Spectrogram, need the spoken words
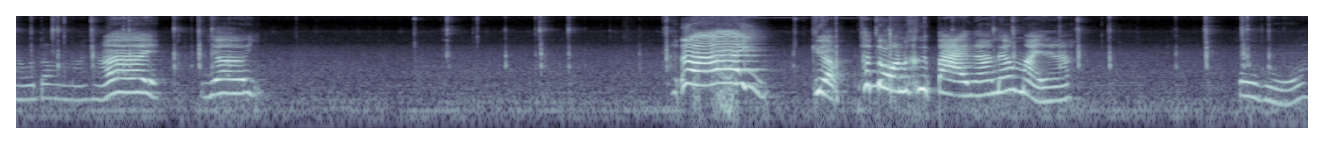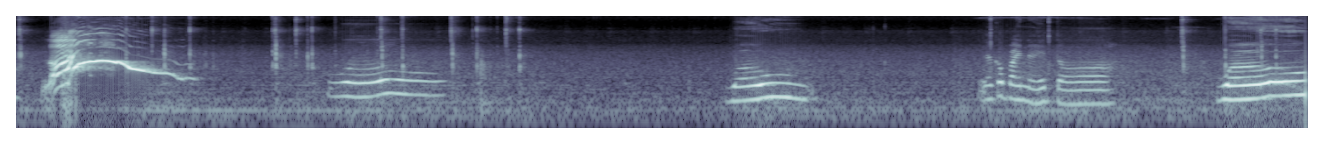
เราก็ต้องมาเอ้ยเย้ยเอ้ยเกือบถ้าโดนคือตายนะ เรื่องใหม่เลยนะ โอ้โหอ้วว้าวว้าวแล้วก็ไปไหนต่อว้าว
